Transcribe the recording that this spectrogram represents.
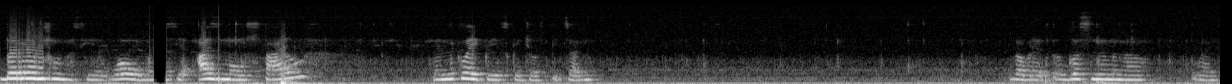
Берем, что у нас есть. Вау, у нас есть Asmo Style. Наклейку я скачал специально. Добре, госни мене ленд.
